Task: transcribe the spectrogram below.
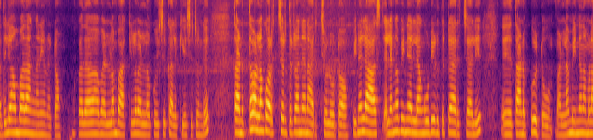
അതിലാകുമ്പോൾ അത് അങ്ങനെയാണ് കേട്ടോ അപ്പോൾ അത് ആ വെള്ളം ബാക്കിയുള്ള വെള്ളമൊക്കെ ഒഴിച്ച് കലക്കി വെച്ചിട്ടുണ്ട്. തണുത്ത വെള്ളം കുറച്ചെടുത്തിട്ടാണ് ഞാൻ അരച്ചുള്ളൂ കേട്ടോ പിന്നെ ലാസ്റ്റ് അല്ലെങ്കിൽ പിന്നെ എല്ലാം കൂടി എടുത്തിട്ട് അരച്ചാൽ തണുപ്പ് കിട്ടും. വെള്ളം പിന്നെ നമ്മൾ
